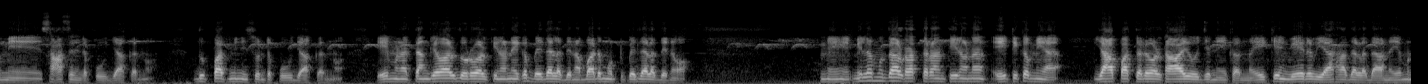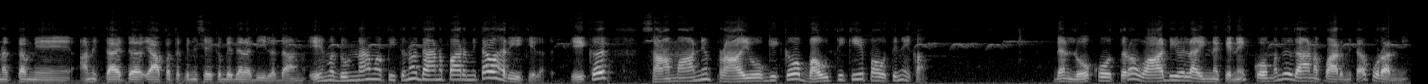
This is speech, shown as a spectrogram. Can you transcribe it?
මේ සාසනෙට පූජා කරනවා. දුප්පත් මිනිසුන්ට පූජා කරනවා. එහෙම නැත්නම් ගෙවල් දොරවල් තියනවනේ ඒක බෙදලා දෙනවා. බඩ මුට්ටු බෙදලා දෙනවා. මේ මිල මුදල් රත්තරන් තියනවනම් ඒ ටික මේ යාපත් වැඩවලට ආයෝජනය කරනවා. ඒකෙන් වේර විහාර හදලා දානවා. එහෙම නැත්නම් මේ අනිත් අයට යාපත පිණිස ඒක බෙදලා දීලා දානවා. එහෙම දුන්නාම අපි හිතනවා දාන පාරමිතාව හරියි කියලා. ඒක සාමාන්‍ය ප්‍රායෝගිකව භෞතිකයේ පවතින එකක්. දැන් ලෝකෝත්තර වාඩි වෙලා ඉන්න කෙනෙක් කොහොමද දාන පාරමිතාව පුරන්නේ?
